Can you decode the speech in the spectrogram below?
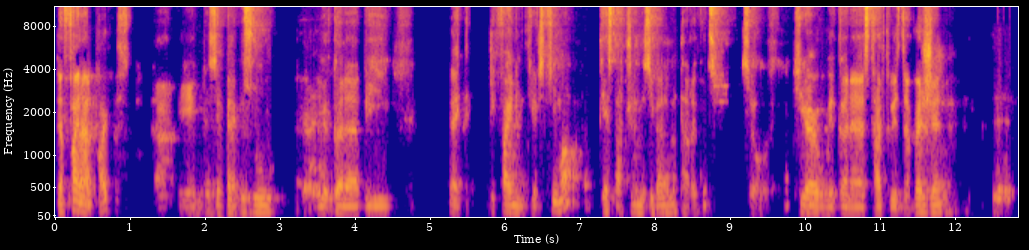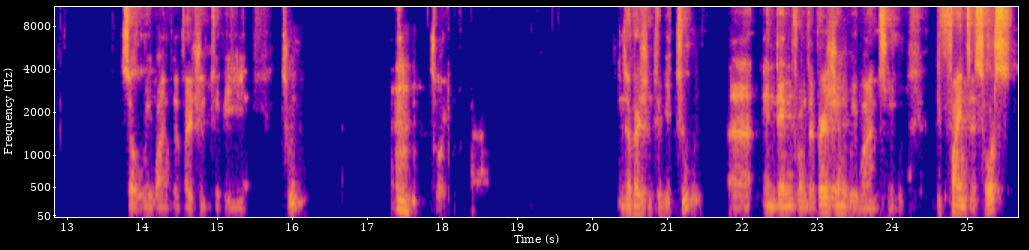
the final part uh, in the zoo, uh, you're gonna be like defining your schema Test actually So here we're going to start with the version. So we want the version to be two. Sorry. The version to be two. Uh, and then from the version, we want to define the source.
